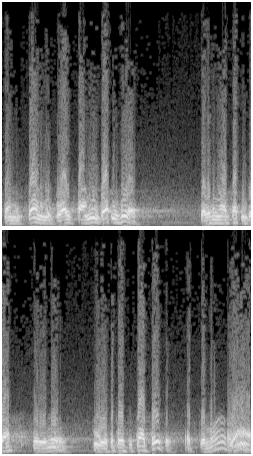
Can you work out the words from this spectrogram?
Then Stone and his boys found me and brought me here. Is everything all set and dropped? What do you mean? Well, you're supposed to start Thursday. That's tomorrow. Yeah.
